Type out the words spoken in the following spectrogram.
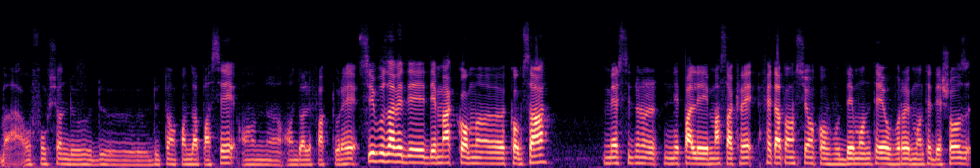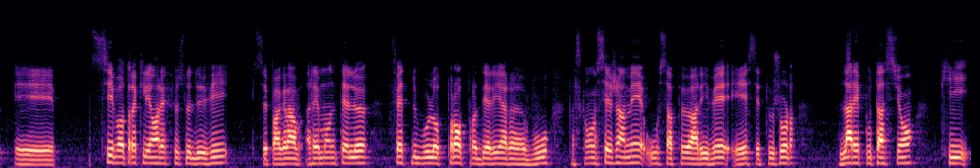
bah, en fonction du temps qu'on doit passer, on, doit le facturer. Si vous avez des, des Macs comme, euh, comme ça, Merci de ne pas les massacrer. Faites attention quand vous démontez ou vous remontez des choses. Et si votre client refuse le devis, c'est pas grave, remontez-le. Faites du boulot propre derrière euh, vous parce qu'on ne sait jamais où ça peut arriver et c'est toujours la réputation qui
